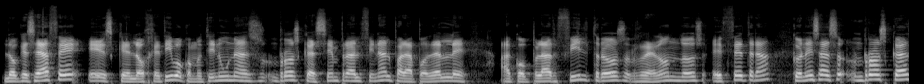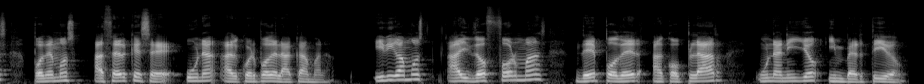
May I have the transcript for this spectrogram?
Lo que se hace es que el objetivo, como tiene unas roscas siempre al final para poderle acoplar filtros redondos, etc., con esas roscas podemos hacer que se una al cuerpo de la cámara. Y digamos, hay dos formas de poder acoplar un anillo invertido.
